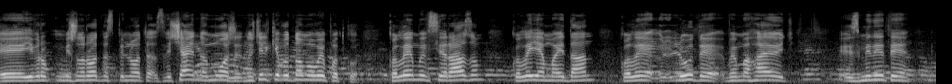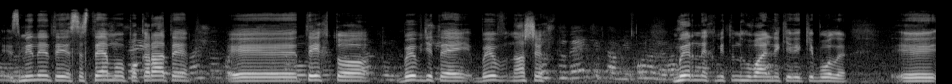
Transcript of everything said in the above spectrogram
е, євро, міжнародна спільнота, звичайно, може, але тільки в одному випадку, коли ми всі разом, коли є майдан, коли люди вимагають змінити, змінити систему, покарати е, тих, хто бив дітей, бив наших мирних мітингувальників, які були. е,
